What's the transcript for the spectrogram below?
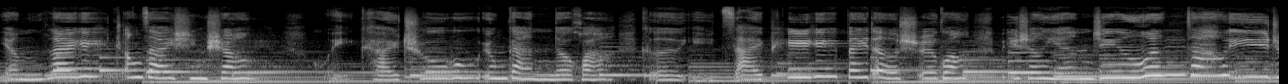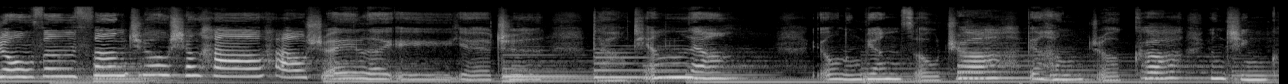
眼泪装在心上，会开出勇敢的花，可以在疲惫的时光，闭上眼睛闻到一种芬芳，就像好好睡了一夜，直到天亮，又能边走着边哼着歌，用轻快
